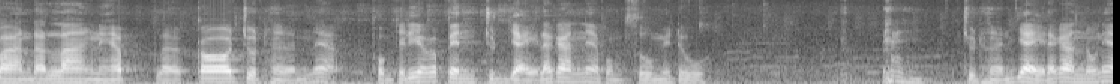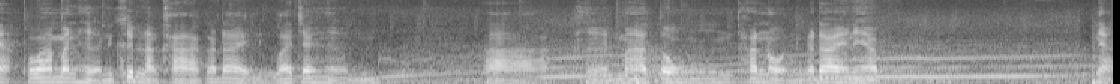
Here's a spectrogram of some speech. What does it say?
บานด้านล่างนะครับ แล้วก็จุดเหินเนี่ย ผมจะเรียกว่าเป็นจุดใหญ่แล้วกันเนี่ย ผมซูมให้ดู จุดเหินใหญ่แล้วกันตรงเนี้ยเพราะว่ามันเหินขึ้นหลังคาก็ได้ หรือว่าจะเหินเหินมาตรงถนนก็ได้นะครับ เนี่ย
